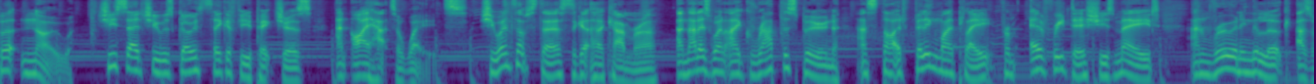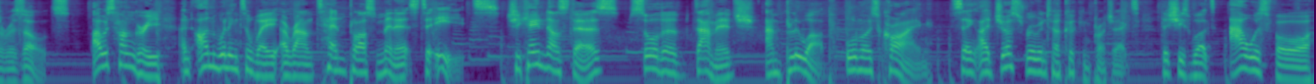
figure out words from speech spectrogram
But no. She said she was going to take a few pictures and I had to wait. She went upstairs to get her camera, and that is when I grabbed the spoon and started filling my plate from every dish she's made and ruining the look as a result. I was hungry and unwilling to wait around 10 plus minutes to eat. She came downstairs, saw the damage, and blew up, almost crying, saying I just ruined her cooking project that she's worked hours for,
